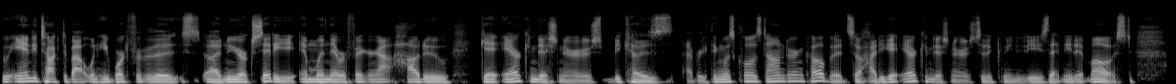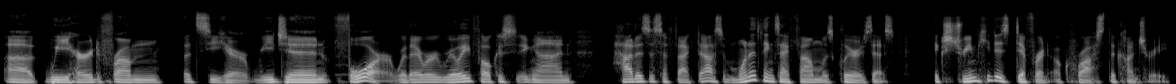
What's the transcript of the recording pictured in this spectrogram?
who Andy talked about when he worked for the uh, New York City and when they were figuring out how to get air conditioners because everything was closed down during COVID. So how do you get air conditioners to the communities that need it most? Uh, we heard from let's see here, Region Four, where they were really focusing on how does this affect us? And one of the things I found was clear is this extreme heat is different across the country.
